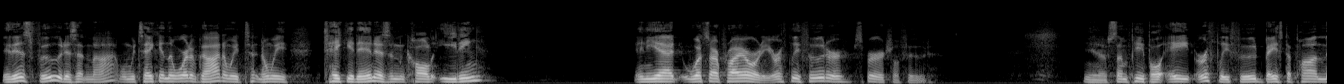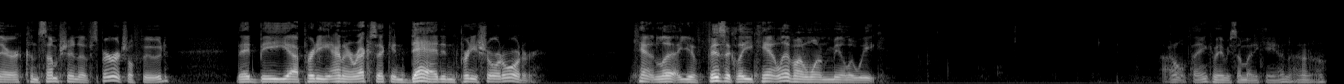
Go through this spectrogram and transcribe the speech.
It is food, is it not? When we take in the Word of God and we t- don't we take it in, isn't it called eating? And yet, what's our priority? Earthly food or spiritual food? You know, some people ate earthly food based upon their consumption of spiritual food. They'd be uh, pretty anorexic and dead in pretty short order. You can't live you physically. You can't live on one meal a week. I don't think. Maybe somebody can. I don't know.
